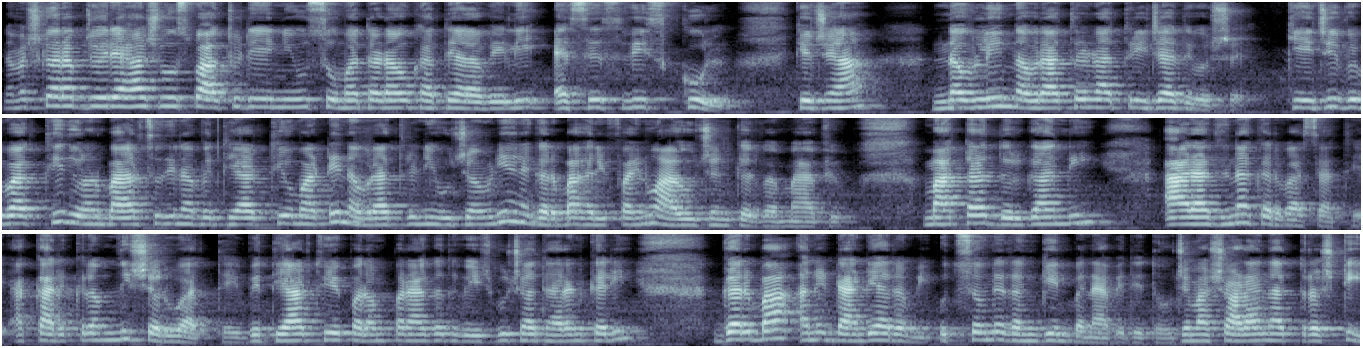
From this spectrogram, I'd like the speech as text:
નમસ્કાર, આપ જોઈ રહ્યા છો સ્પાર્ક ટુડે ન્યૂઝ સોમા તળાવ ખાતે આવેલી એસએસવી સ્કૂલ કે જ્યાં નવલી નવરાત્રના ત્રીજા દિવસે કેજી વિભાગથી ધોરણ બાર સુધીના વિદ્યાર્થીઓ માટે નવરાત્રિની ઉજવણી અને ગરબા હરીફાઈનું આયોજન કરવામાં આવ્યું. માતા દુર્ગાની આરાધના કરવા સાથે આ કાર્યક્રમની શરૂઆત થઈ. વિદ્યાર્થીઓએ પરંપરાગત વેશભૂષા ધારણ કરી, ગરબા અને દાંડિયા રમી, ઉત્સવને રંગીન બનાવી દીધો, જેમાં શાળાના ટ્રસ્ટી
